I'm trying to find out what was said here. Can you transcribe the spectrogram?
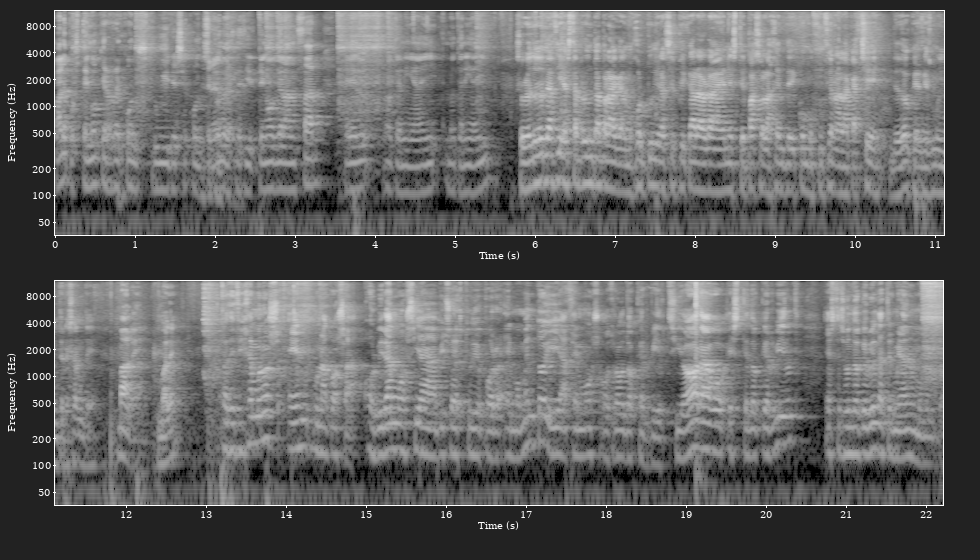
Vale, pues tengo que reconstruir ese contenedor, es decir, tengo que lanzar el... Lo tenía ahí, lo tenía ahí. Sobre todo te hacía esta pregunta para que a lo mejor pudieras explicar ahora en este paso a la gente cómo funciona la caché de Docker, que es muy interesante. Vale. Vale. Entonces fijémonos en una cosa, olvidamos ya Visual Studio por el momento y hacemos otro Docker build. Si yo ahora hago este Docker build, este segundo Docker build ha terminado en un momento.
